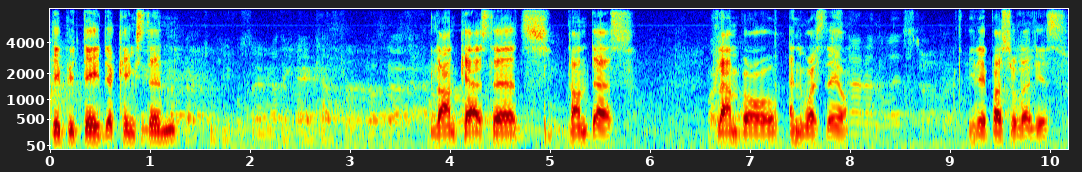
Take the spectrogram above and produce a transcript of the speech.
Député de Kingston, Lancaster, Dundas, Flamborough et Westdale. Il n'est pas sur la liste.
